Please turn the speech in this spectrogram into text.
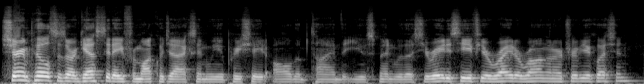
Sharon Pills is our guest today from Aquajax. We appreciate all the time that you've spent with us. You ready to see if you're right or wrong on our trivia question?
